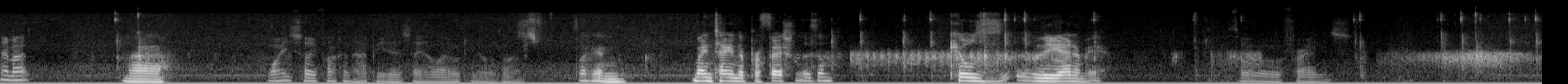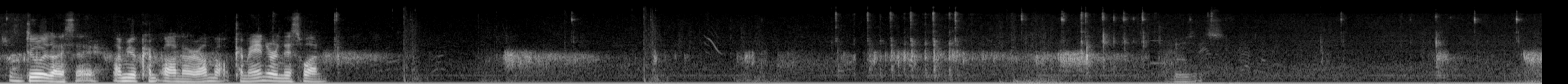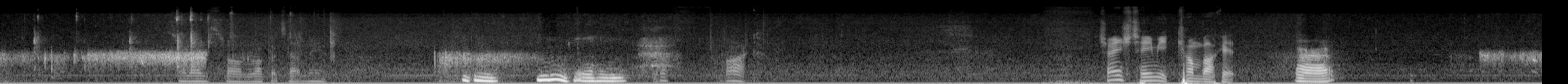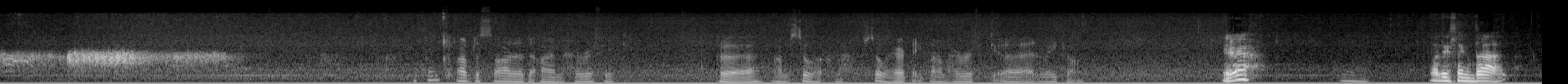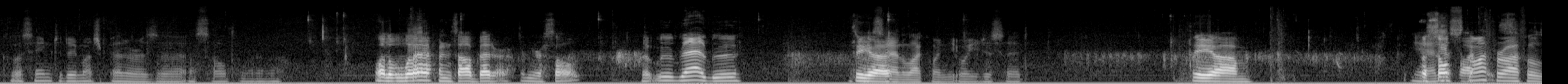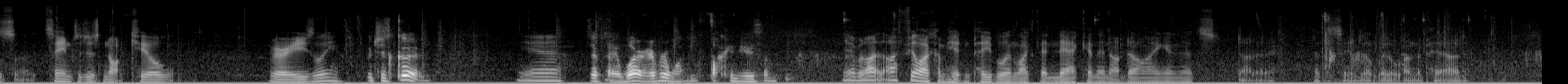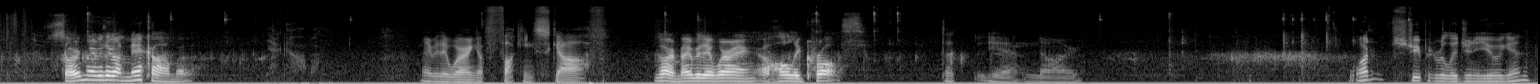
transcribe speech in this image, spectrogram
Hey mate, Nah, why are you so fucking happy to say hello to me all the time? fucking maintain the professionalism. Kills the enemy. I thought we were friends. Just do as I say. I'm your com- oh no, I'm not commander in this one. Throwing rockets at me. Fuck. Change team, you cum bucket. Alright. I think I've decided I'm horrific. Uh, I'm still I'm still horrific, but I'm horrific uh, at recon. Yeah? Hmm. What do you think of that? I seem to do much better as a assault or whatever. Well, the weapons are better when you're assault. That's The, what it uh, sounded like when you, what you just said. The, um, Yeah, and the sniper rifles. rifles seem to just not kill very easily. which is good. Yeah, 'cause if they were, everyone would fucking use them. yeah, but I, I feel like I'm hitting people in like their neck and they're not dying, and that's I don't know. That seems a little underpowered. So maybe they got neck armor. Come on. Maybe they're wearing a fucking scarf. No, maybe they're wearing a holy cross. That yeah, no. What stupid religion are you again?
